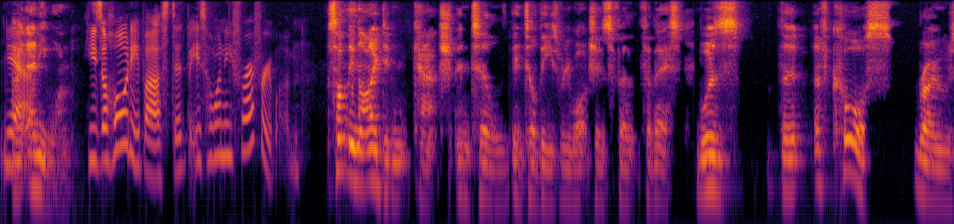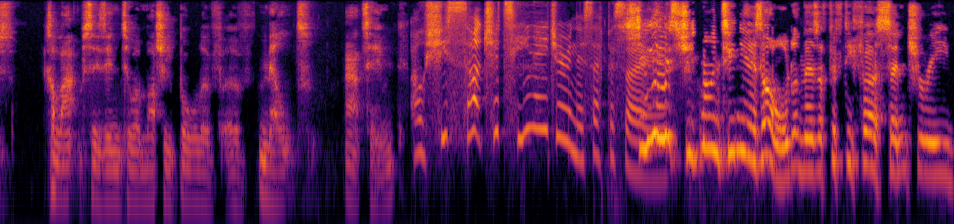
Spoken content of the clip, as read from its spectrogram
Yeah. at anyone. He's a horny bastard, but he's horny for everyone. Something that I didn't catch until until these rewatches for for this was that of course Rose collapses into a mushy ball of, of melt at him. Oh, she's such a teenager in this episode. She is. She's 19 years old, and there's a 51st century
